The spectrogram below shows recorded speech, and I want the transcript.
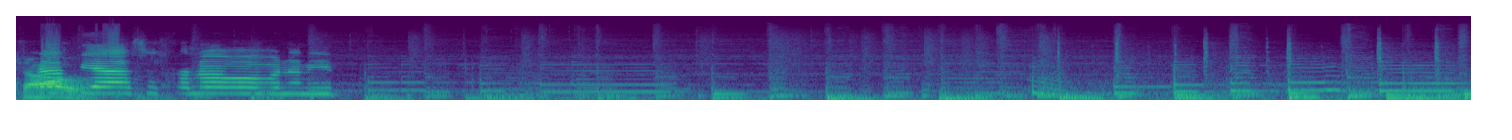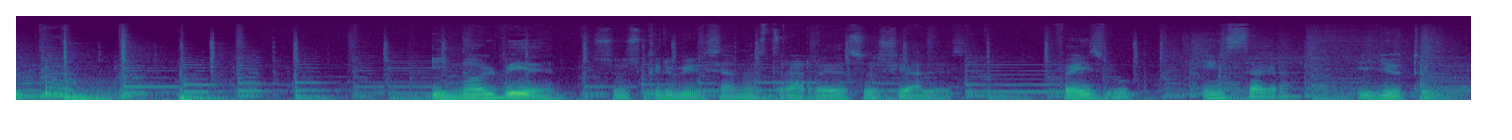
Chao. Gracias. Hasta luego. Buenas noches. Y no olviden suscribirse a nuestras redes sociales, Facebook, Instagram y YouTube.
